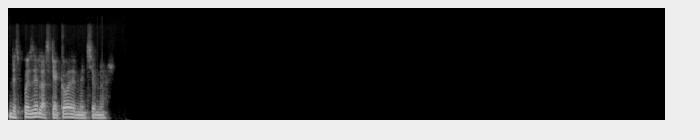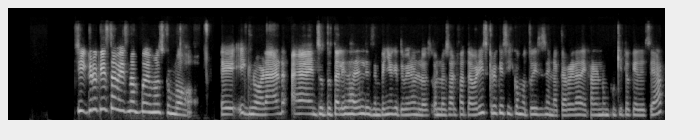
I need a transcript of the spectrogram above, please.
después de las que acabo de mencionar. Sí, creo que esta vez no podemos como eh, ignorar ah, en su totalidad el desempeño que tuvieron los, los Alfa Tauris. Creo que sí, como tú dices, en la carrera dejaron un poquito que desear.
